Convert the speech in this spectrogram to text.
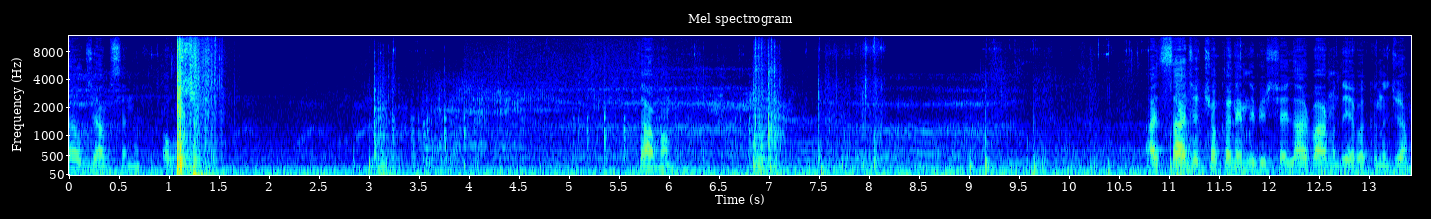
Nasıl alacağım seni? Alamıyorum. Tamam. Ay sadece çok önemli bir şeyler var mı diye bakınacağım.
